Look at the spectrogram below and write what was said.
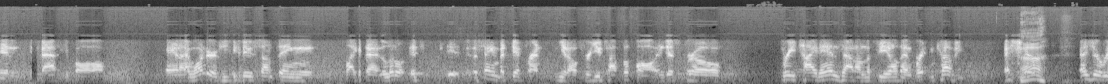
in, in basketball, and I wonder if you could do something like that. A little, it's the same but different, you know, for Utah football, and just throw three tight ends out on the field and Britton Covey as your uh. as your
